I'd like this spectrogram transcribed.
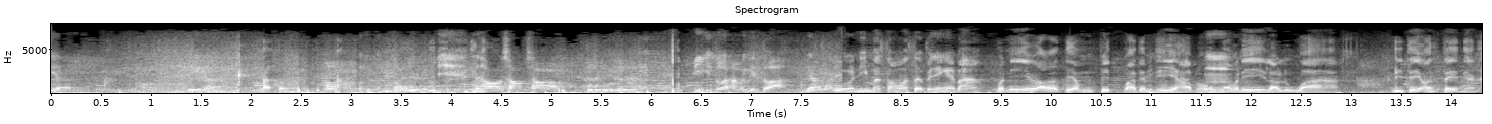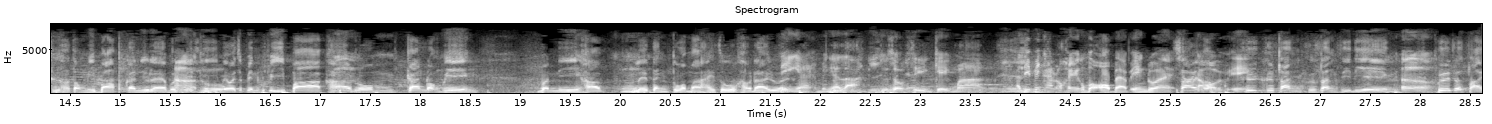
เยอะชอบชอบชอบมีกี่ตัวทำมากี่ตัว วันนี้มาซ้อมคอนเสิร์ตเป็นยังไงบ้าง วันนี้แบบว่าเตรียมฟิตมาเต็มที่ครับผมอืมแล้ววันนี้เรารู้ว่าดีเจออนสเตจเนี่ย คือเขาต้องมีบัฟกันอยู่แล้วบนอ่าเวถูทีกไม่ว่าจะเป็นฝีปากคารม การร้องเพลง วันนี้ครับอืมเลยแต่งตัวมาให้สู้กับเขาได้ด้วย นี่ไง เป็นไงล่ะดูส้มสีเก่งมาก อันนี้เป็นการออกแบบเขาบอกออกแบบเองด้วยใช่คการรัอบอกแบบเอง คือคือสั่งคือสั่งสีนี้เองเอออจะใส่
